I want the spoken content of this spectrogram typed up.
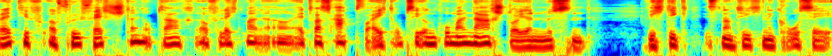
relativ äh, früh feststellen, ob da äh, vielleicht mal äh, etwas abweicht, ob sie irgendwo mal nachsteuern müssen. Wichtig ist natürlich eine große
